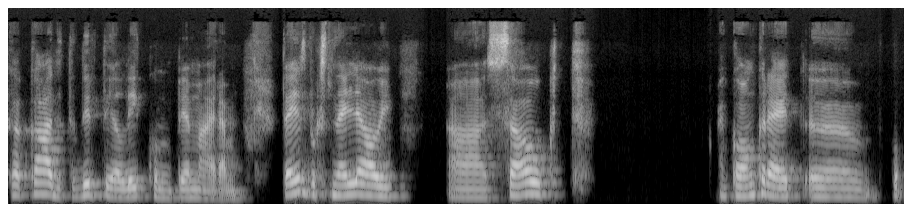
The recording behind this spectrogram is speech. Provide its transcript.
ka, kādi tad ir tie likumi, piemēram, Facebook neļauj uh, saukt konkrēti uh,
